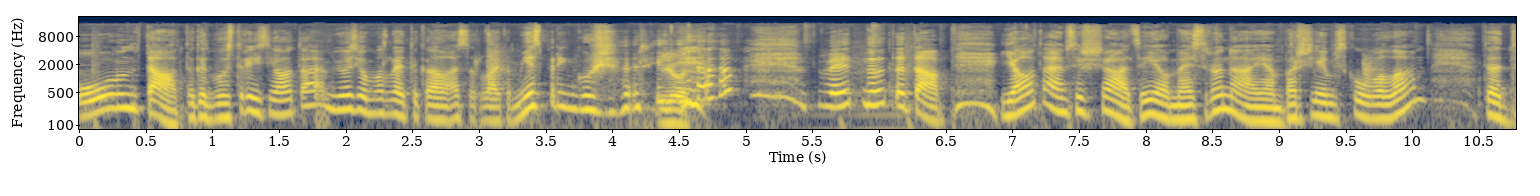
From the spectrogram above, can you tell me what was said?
Un tā, tagad būs trīs jautājumi. Jūs jau mazliet tā kā esat laikam iespringuši. Bet, nu, tā, tā. Jautājums ir šāds, ja jau mēs runājam par šīm skolām, tad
